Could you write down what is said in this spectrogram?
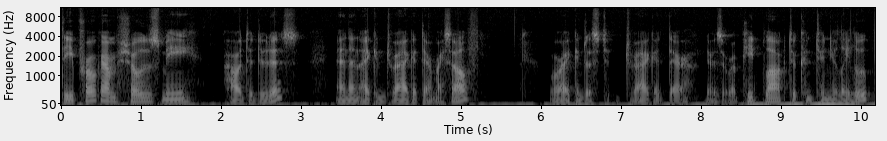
The program shows me how to do this and then I can drag it there myself or I can just drag it there. There's a repeat block to continually loop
